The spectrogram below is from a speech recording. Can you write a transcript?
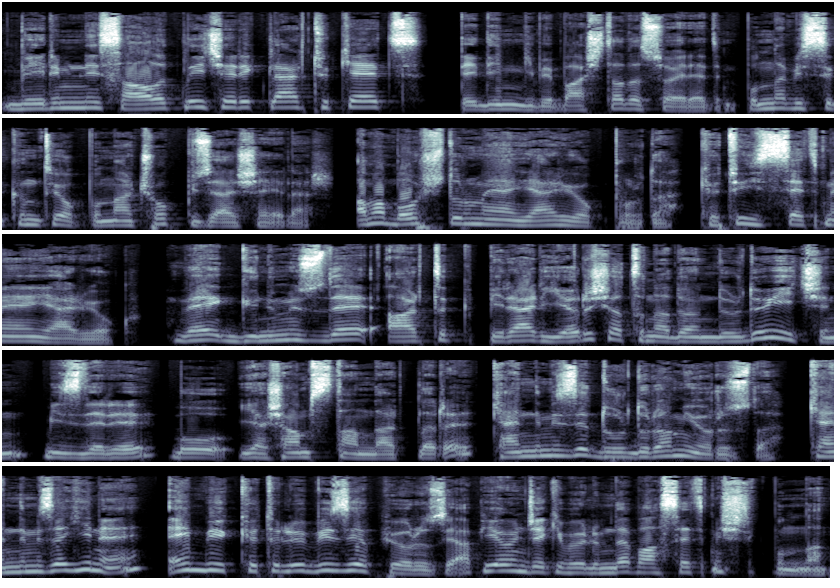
verimli sağlıklı içerikler tüket, Dediğim gibi başta da söyledim. Bunda bir sıkıntı yok. Bunlar çok güzel şeyler. Ama boş durmaya yer yok burada. Kötü hissetmeye yer yok. Ve günümüzde artık birer yarış atına döndürdüğü için bizleri bu yaşam standartları kendimizi durduramıyoruz da. Kendimize yine en büyük kötülüğü biz yapıyoruz ya. Bir önceki bölümde bahsetmiştik bundan.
